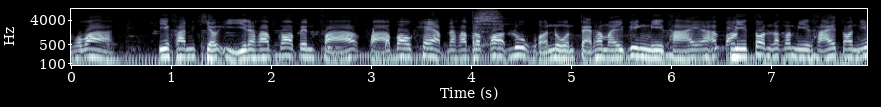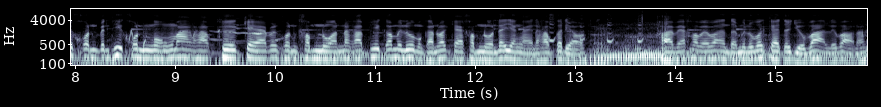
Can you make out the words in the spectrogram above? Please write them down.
เพราะว่า อีคันเขียวอีนะครับ ก็เป็นฝาฝาเบ้าแคบนะครับ แล้วก็ลูกหัวนูนแต่ทำไมวิ่งมีท้ายนะครับ มีต้นแล้วก็มีท้ายตอนนี้คนเป็นที่คนงงมากนะครับ คือแกเป็นคนคำนวณนะครับ พี่ก็ไม่รู้เหมือนกันว่าแกคำนวณได้ยังไงนะครับ ก็เดี๋ยวพาแวะเข้าไปบ้านแต่ไม่รู้ว่าแกจะอยู่บ้านหรือเปล่านะ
